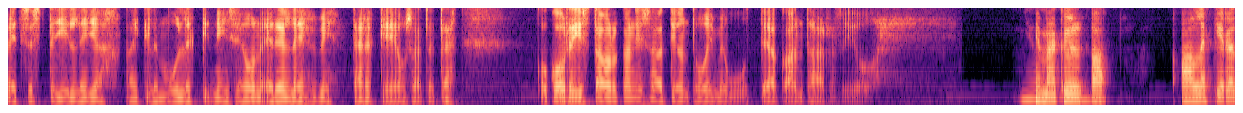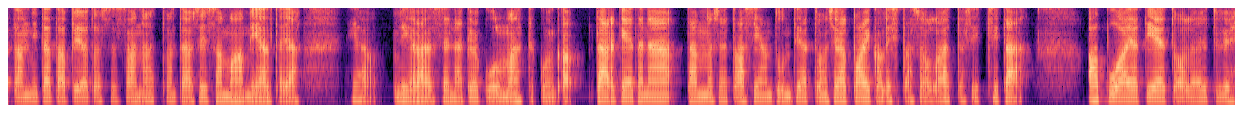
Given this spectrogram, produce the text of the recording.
metsästäjille ja kaikille muillekin, niin se on edelleen hyvin tärkeä osa tätä koko riistaorganisaation toimivuutta ja kanta-arvioa. Ja mä kyllä allekirjoitan, mitä Tapio tuossa sanoi, että on täysin samaa mieltä ja, ja vielä se näkökulma, että kuinka tärkeitä nämä tämmöiset asiantuntijat on siellä paikallistasolla, että sit sitä apua ja tietoa löytyy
